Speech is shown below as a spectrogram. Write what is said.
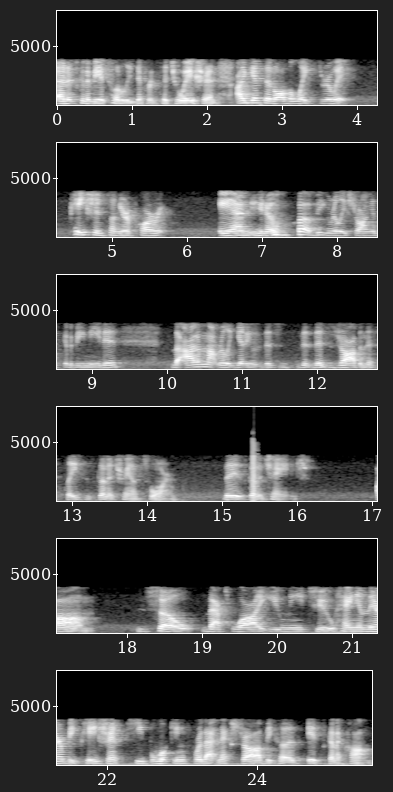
and it's going to be a totally different situation. I get that all the way through it. Patience on your part, and you know, being really strong is going to be needed. The, I'm not really getting that this that this job in this place is going to transform. That it's going to change. Um, so that's why you need to hang in there, be patient, keep looking for that next job because it's going to come.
